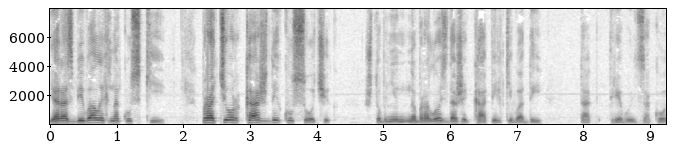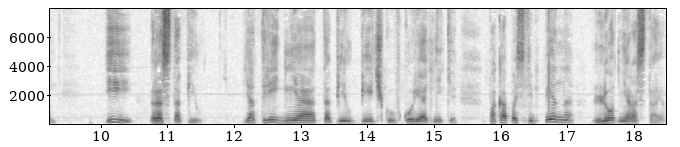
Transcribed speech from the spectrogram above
Я разбивал их на куски, протер каждый кусочек, чтобы не набралось даже капельки воды, так требует закон, и растопил – я три дня топил печку в курятнике, пока постепенно лед не растаял.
